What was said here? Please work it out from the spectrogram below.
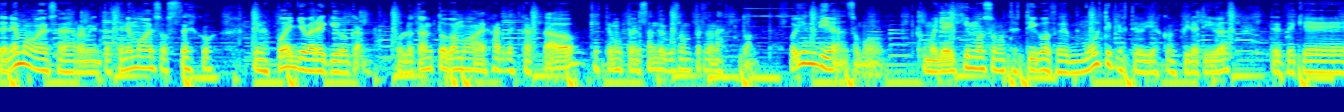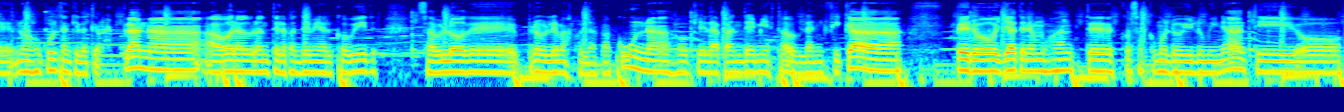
tenemos esas herramientas, tenemos esos sesgos que nos pueden llevar a equivocarnos. Por lo tanto, vamos a dejar descartado que estemos pensando que son personas tontas. Hoy en día somos, como ya dijimos, somos testigos de múltiples teorías conspirativas, desde que nos ocultan que la Tierra es plana, ahora durante la pandemia del COVID se habló de problemas con las vacunas o que la pandemia estaba planificada, pero ya tenemos antes cosas como los Illuminati o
